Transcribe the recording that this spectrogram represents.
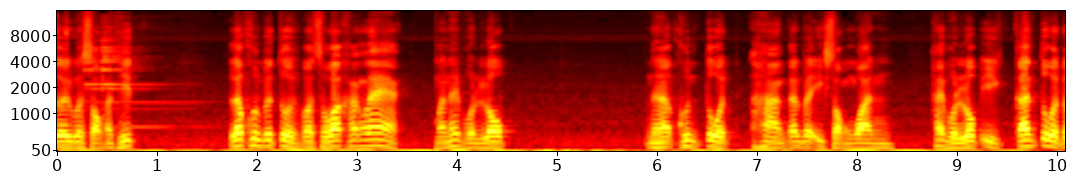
เกินกว่า 2 อาทิตย์ แล้วคุณไปตรวจปัสสาวะครั้งแรก มันให้ผลลบนะฮะคุณตรวจห่างกันไปอีก 2 วัน ให้ผลลบอีก การตรวจ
